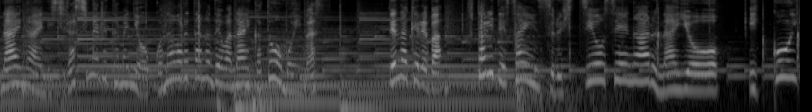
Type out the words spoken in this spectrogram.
内外に知らしめるために行われたのではないかと思います。でなければ2人でサインする必要性がある内容を一向一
